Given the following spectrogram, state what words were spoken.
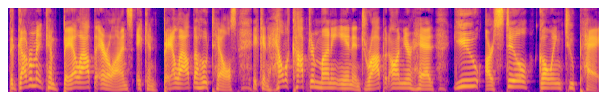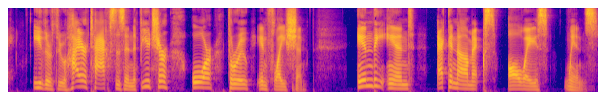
The government can bail out the airlines, it can bail out the hotels, it can helicopter money in and drop it on your head. You are still going to pay, either through higher taxes in the future or through inflation. In the end, economics always wins.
